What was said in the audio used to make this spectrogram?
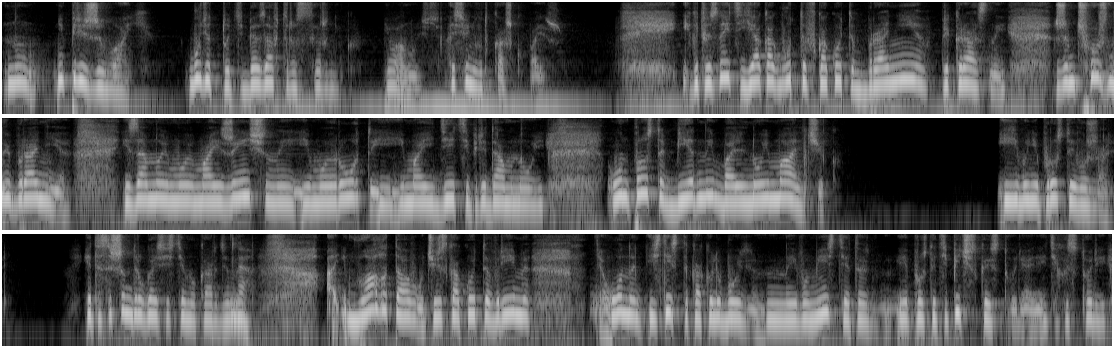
ну, не переживай, будет у тебя завтра сырник, не волнуйся, а сегодня вот кашку поешь. И говорит, вы знаете, я как будто в какой-то броне прекрасной, жемчужной броне. И за мной мой, мои женщины, и мой род, и, и мои дети передо мной. Он просто бедный, больной мальчик. И мне просто его жаль. Это совершенно другая система координат. Да. А, и мало того, через какое-то время он, естественно, как и любой на его месте, это просто типическая история, этих историй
